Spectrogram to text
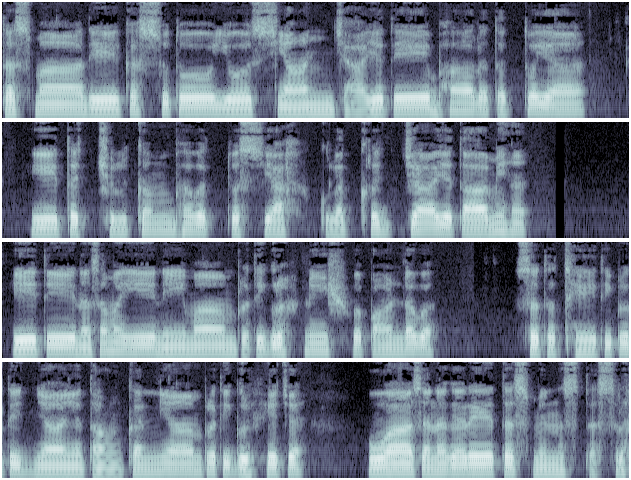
तस्मादेकः सुतो योऽस्याञ्जायते भारतत्वया। एतच्छुल्कं भवत्वस्याः कुलकृज्जायतामिह। एतेन समयेनेमां प्रतिगृह्णीष्व पाण्डव स तथेति प्रतिज्ञाय तां कन्यां प्रतिगृह्य च उवासनगरे तस्मिंस्तस्रः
